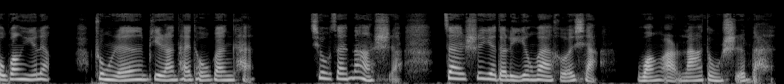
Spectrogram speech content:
火光一亮，众人必然抬头观看。就在那时，在师爷的里应外合下，王二拉动石板，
